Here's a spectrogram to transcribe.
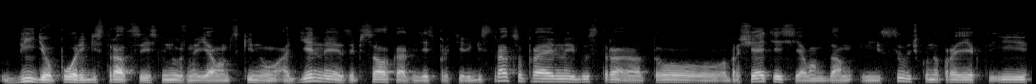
видео по регистрации, если нужно, я вам скину отдельное. Записал, как здесь пройти регистрацию правильно и быстро, а, то обращайтесь, я вам дам и ссылочку на проект, и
